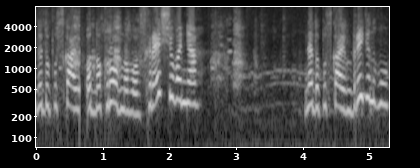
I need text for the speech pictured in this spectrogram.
не допускаю однокровного схрещування, не допускаю бридінгу.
